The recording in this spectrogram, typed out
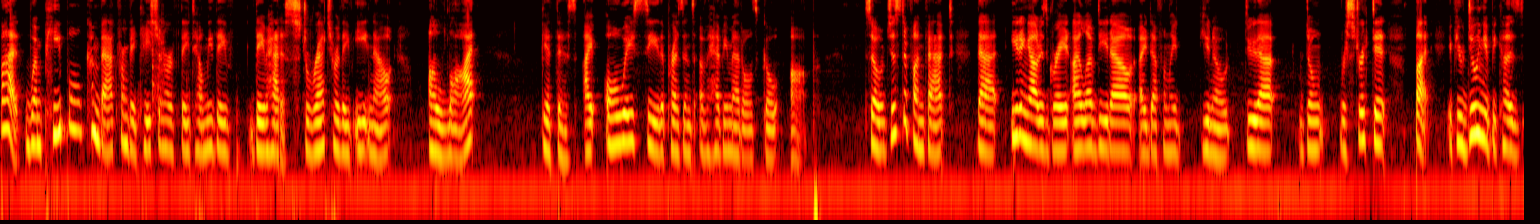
But when people come back from vacation or if they tell me they've they've had a stretch where they've eaten out a lot, get this, I always see the presence of heavy metals go up. So just a fun fact that eating out is great. I love to eat out. I definitely, you know, do that. Don't restrict it. But if you're doing it because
